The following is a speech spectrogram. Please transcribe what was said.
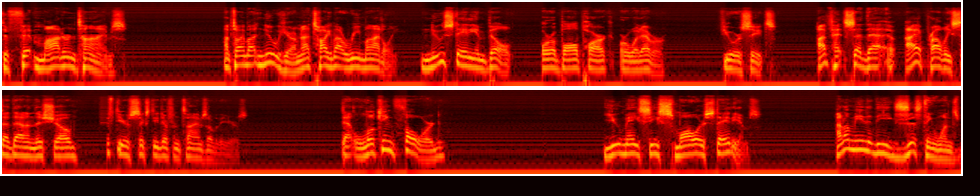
to fit modern times, I'm talking about new here, I'm not talking about remodeling, new stadium built or a ballpark or whatever, fewer seats. I've said that, I have probably said that on this show 50 or 60 different times over the years. That looking forward, you may see smaller stadiums. I don't mean the existing ones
